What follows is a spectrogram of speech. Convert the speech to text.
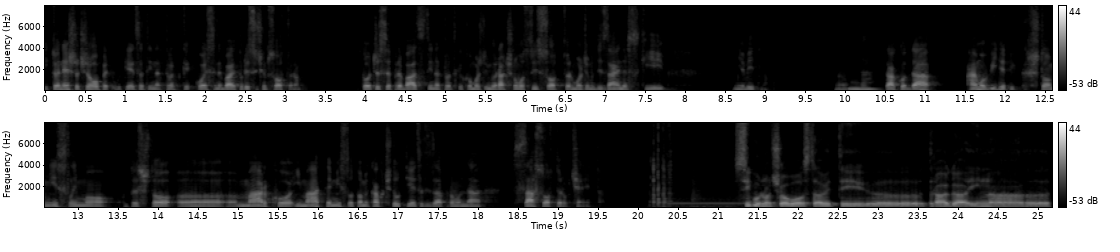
i to je nešto će opet utjecati na tvrtke koje se ne bave turističkim softverom. To će se prebaciti na tvrtke koje možda imaju računovodstveni softver, možda imaju dizajnerski, nije bitno. Da. Tako da, ajmo vidjeti što mislimo, to je što uh, Marko i Mate misle o tome kako će to utjecati zapravo na sa software općenito. Sigurno će ovo ostaviti uh, traga i na uh,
